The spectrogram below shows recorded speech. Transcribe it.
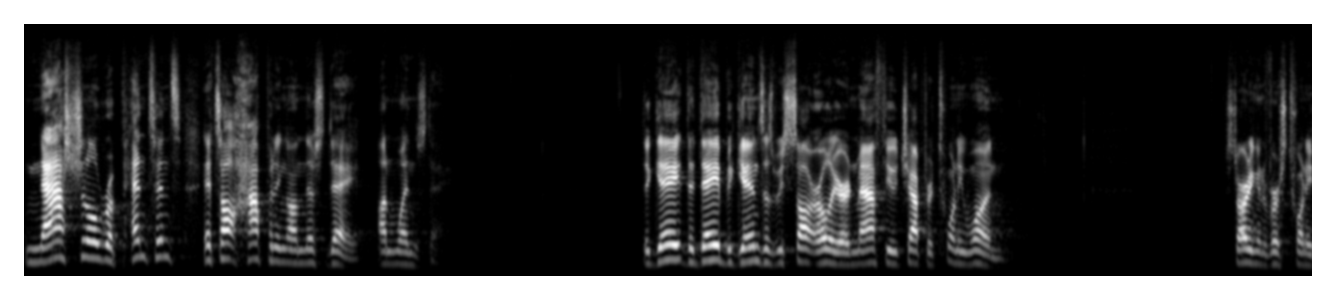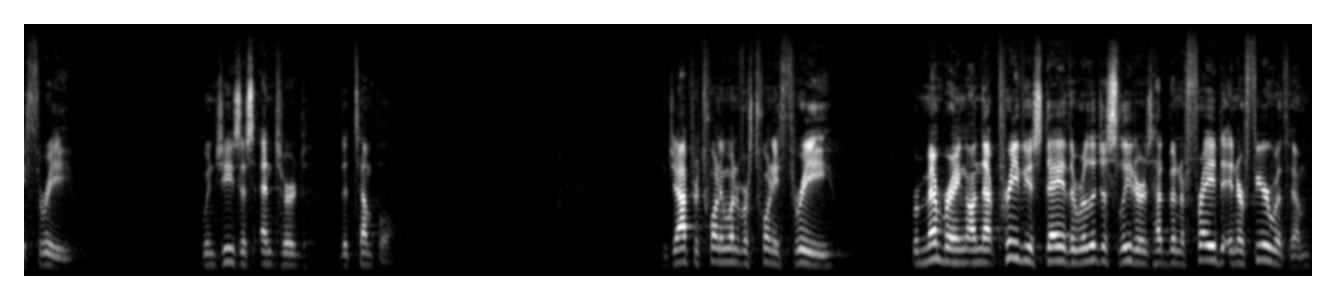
national repentance, it's all happening on this day, on Wednesday. The day, the day begins, as we saw earlier in Matthew chapter 21, starting in verse 23, when Jesus entered the temple. In chapter 21, verse 23, remembering on that previous day, the religious leaders had been afraid to interfere with him.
